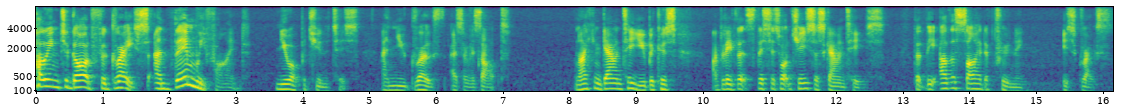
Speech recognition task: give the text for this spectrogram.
going to God for grace, and then we find new opportunities and new growth as a result. And I can guarantee you, because I believe that this is what Jesus guarantees that the other side of pruning is growth.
